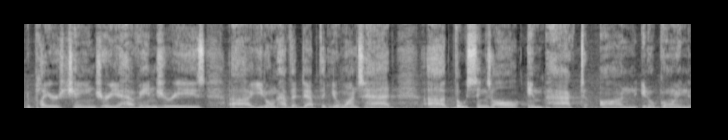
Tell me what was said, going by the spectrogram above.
your players change or you have injuries, uh, you don't have the depth that you once had. Uh, those things all impact on you know going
